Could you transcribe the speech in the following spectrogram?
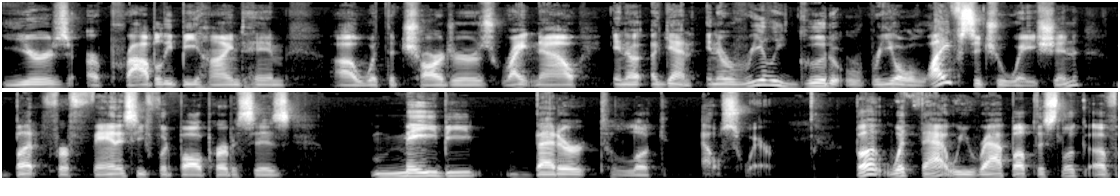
years are probably behind him uh, with the Chargers right now. In a, again, in a really good real life situation, but for fantasy football purposes, maybe better to look elsewhere. But with that, we wrap up this look of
